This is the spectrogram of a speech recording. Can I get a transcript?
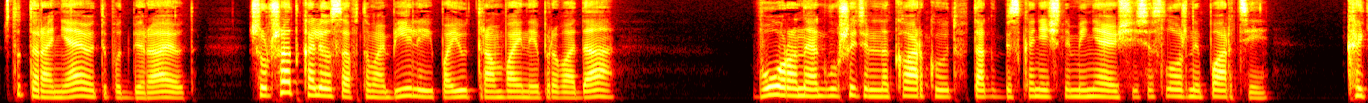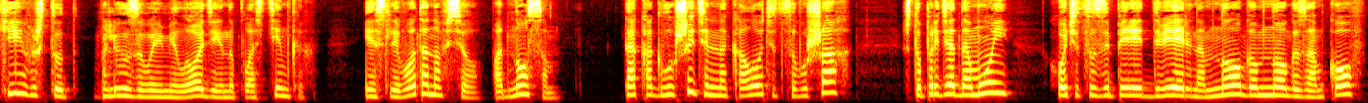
что-то роняют и подбирают, шуршат колеса автомобилей, поют трамвайные провода, вороны оглушительно каркают в такт бесконечно меняющейся сложной партии. Какие уж тут блюзовые мелодии на пластинках, если вот оно все под носом, так оглушительно колотится в ушах, что, придя домой, хочется запереть дверь на много-много замков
